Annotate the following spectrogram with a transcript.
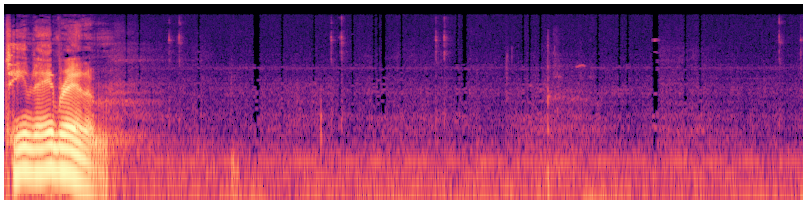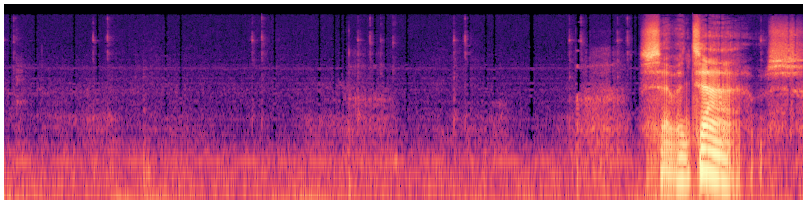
Team name random. Seven times.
